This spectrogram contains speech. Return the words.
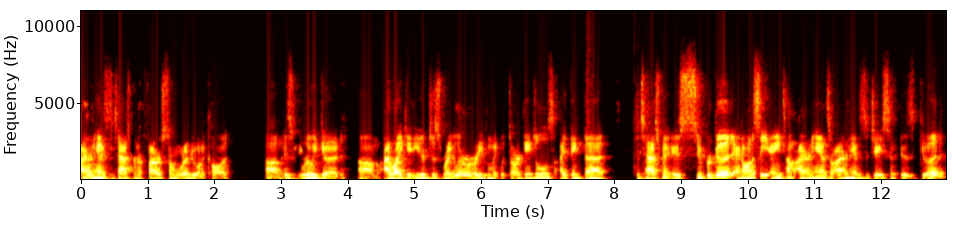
Iron Hands detachment or Firestorm, whatever you want to call it, um, is really good. Um, I like it either just regular or even like with Dark Angels. I think that detachment is super good, and honestly, anytime Iron Hands or Iron Hands adjacent is good,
